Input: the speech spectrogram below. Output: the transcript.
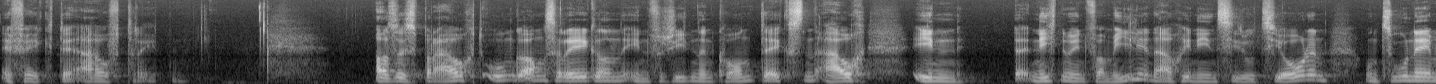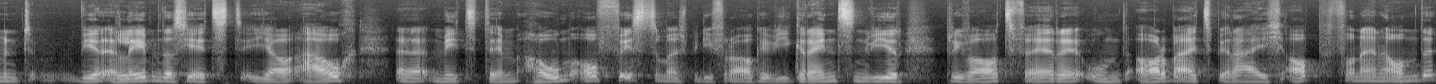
Effekte auftreten. Also es braucht Umgangsregeln in verschiedenen Kontexten, auch in äh, nicht nur in Familien, auch in Institutionen und zunehmend, wir erleben das jetzt ja auch äh, mit dem Homeoffice, zum Beispiel die Frage, wie grenzen wir Privatsphäre und Arbeitsbereich ab voneinander.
